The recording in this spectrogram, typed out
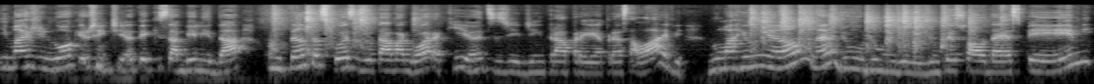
imaginou que a gente ia ter que saber lidar com tantas coisas. Eu estava agora aqui, antes de, de entrar para essa live, numa reunião né, de, um, de, um, de, um, de um pessoal da SPM,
